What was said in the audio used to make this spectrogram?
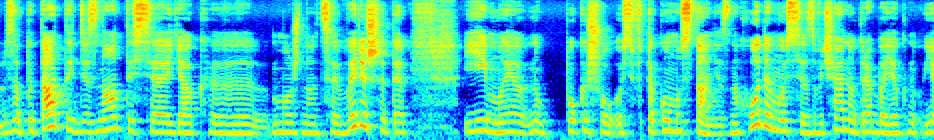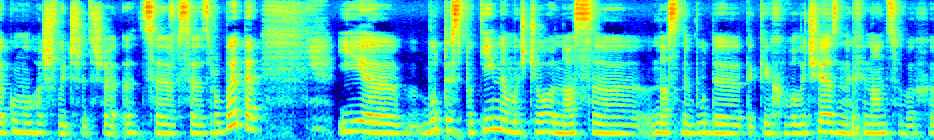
запитати, дізнатися, як можна це вирішити. І ми ну, поки що ось в такому стані знаходимося. Звичайно, треба як, якомога швидше це все зробити. І е, бути спокійними, що нас, е, нас не буде таких величезних фінансових е,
